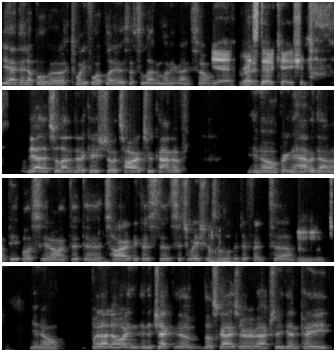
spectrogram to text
you add that up over twenty four players, that's a lot of money, right? So Yeah, Right. that's dedication. yeah, that's a lot of dedication. So it's hard to kind of, you know, bring the hammer down on people. It's you know, it, it, uh, it's hard because the situation's a little bit different. Uh, Mhm. you know. But I know in, in the Czech, um, those guys are actually getting paid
